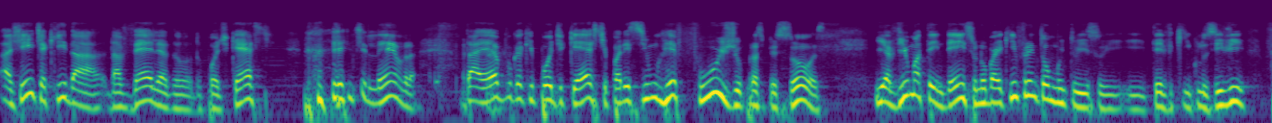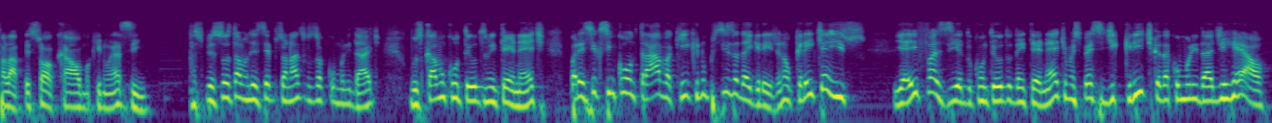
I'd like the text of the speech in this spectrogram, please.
a gente aqui da, da velha do, do podcast, a gente lembra da época que podcast parecia um refúgio para as pessoas e havia uma tendência, o Nubarquim enfrentou muito isso e, e teve que, inclusive, falar: pessoal, calma, que não é assim. As pessoas estavam decepcionadas com sua comunidade, buscavam conteúdos na internet, parecia que se encontrava aqui que não precisa da igreja. Não, crente é isso. E aí fazia do conteúdo da internet uma espécie de crítica da comunidade real.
